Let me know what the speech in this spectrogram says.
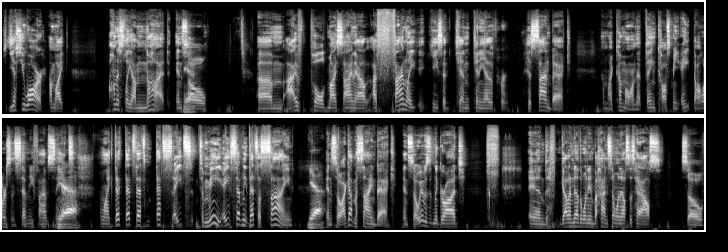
"Yes, you are." I'm like honestly, I'm not. And yeah. so um, I've pulled my sign out. I finally, he said, can, can he have her, his sign back? I'm like, come on, that thing cost me eight dollars and seventy five cents. Yeah. I'm like, that that's that's that's eight to me, eight seventy, that's a sign. Yeah. And so I got my sign back. And so it was in the garage and got another one in behind someone else's house. So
